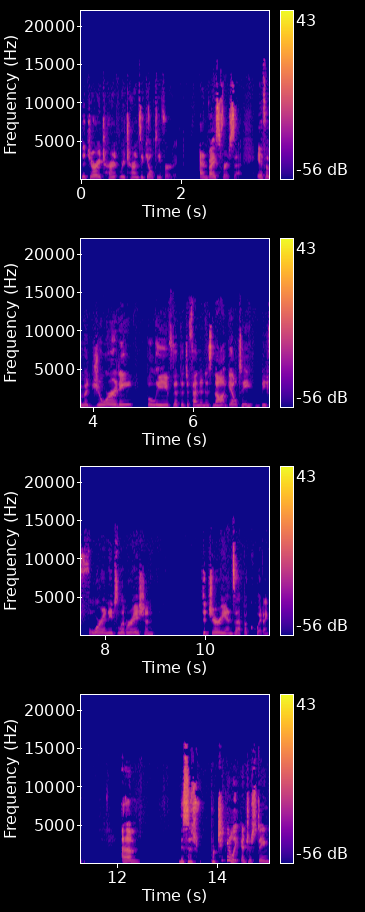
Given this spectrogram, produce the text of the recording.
the jury turn, returns a guilty verdict, and vice versa. If a majority believe that the defendant is not guilty before any deliberation, the jury ends up acquitting. Um, this is particularly interesting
